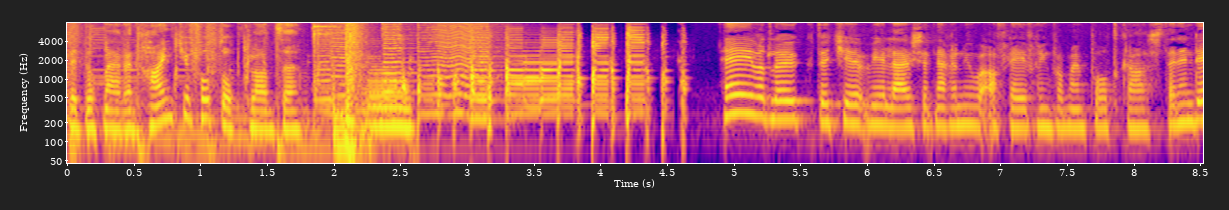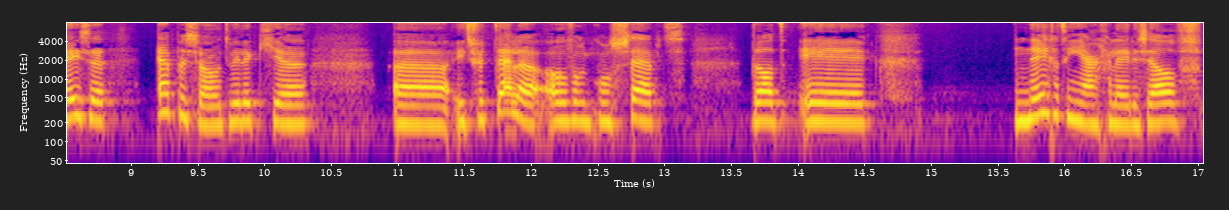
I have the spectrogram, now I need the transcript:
met nog maar een handjevol topklanten. Hey, wat leuk dat je weer luistert naar een nieuwe aflevering van mijn podcast. En in deze episode wil ik je uh, iets vertellen over een concept dat ik 19 jaar geleden zelf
